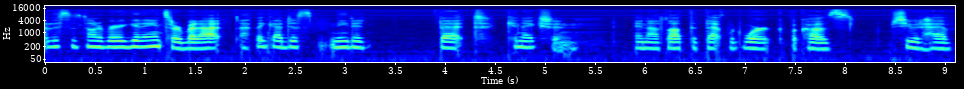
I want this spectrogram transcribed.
this is not a very good answer, but I I think I just needed that connection, and I thought that that would work because she would have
